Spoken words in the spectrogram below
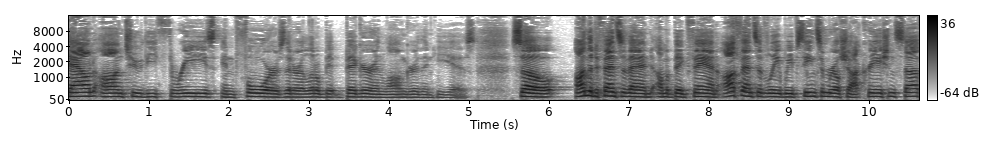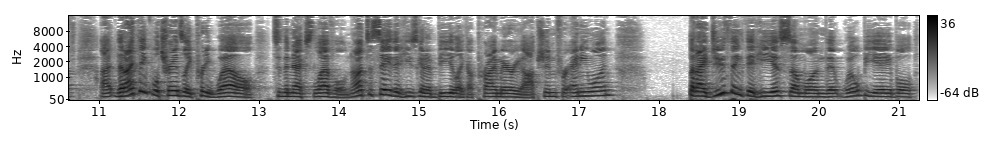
down onto the threes and fours that are a little bit bigger and longer than he is. So on the defensive end, I'm a big fan. Offensively, we've seen some real shot creation stuff uh, that I think will translate pretty well to the next level. Not to say that he's going to be like a primary option for anyone, but I do think that he is someone that will be able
